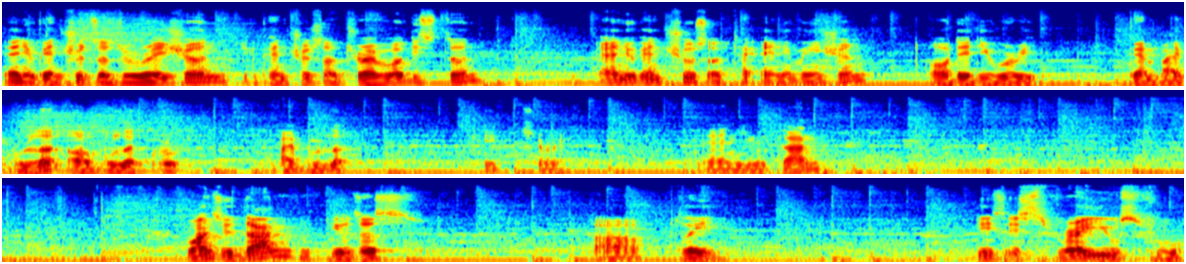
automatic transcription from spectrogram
Then you can choose the duration you can choose a travel distance and you can choose a tag animation or delivery you can buy bullet or bullet group. By bullet okay? Sorry. Then you done. Once you're done you just uh, play. This is very useful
